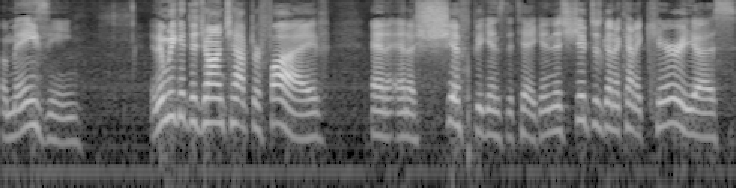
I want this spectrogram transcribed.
amazing. And then we get to John chapter 5, and, and a shift begins to take. And this shift is going to kind of carry us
